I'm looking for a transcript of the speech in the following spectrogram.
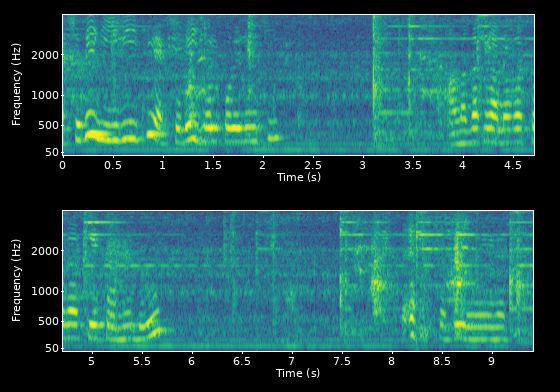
একসাথেই দিয়ে দিয়েছি একসাথেই ঝোল করে নিয়েছি। আলাদা করে আলাদা করে আর কে করবে দূর একসাথেই হয়ে গেছে।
